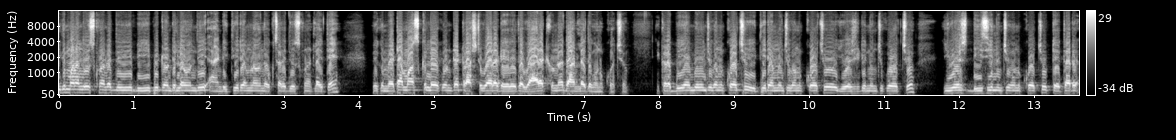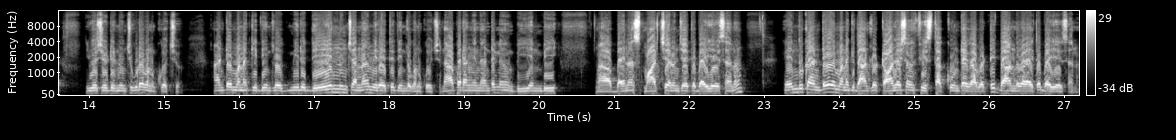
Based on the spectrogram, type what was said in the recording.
ఇది మనం చూసుకున్నట్లయితే ఇది బీఈపీ ట్వంటీలో ఉంది అండ్ ఇథీరియంలో ఉంది. ఒకసారి చూసుకున్నట్లయితే మీకు మెటామాస్క్ లేకుంటే ట్రస్ట్ వ్యాలెట్ ఏదైతే వ్యాలెట్లు ఉన్నాయో దాంట్లో అయితే కొనుక్కోవచ్చు. ఇక్కడ బీఎంబీ నుంచి కొనుక్కోవచ్చు ఇథీరియం నుంచి కొనుక్కోవచ్చు యూఎస్డి నుంచి కొనుక్కోవచ్చు యూఎస్డిసి నుంచి కొనుక్కోవచ్చు టెథర్ యూఎస్డి నుంచి కూడా కొనుక్కోవచ్చు. అంటే మనకి దీంట్లో మీరు దేని నుంచి అన్నా మీరైతే దీంట్లో కొనుక్కోవచ్చు. నా పరంగా ఏంటంటే నేను బిఎన్బి బైనా స్మార్ట్ చైర్ నుంచి అయితే బై చేశాను. ఎందుకంటే మనకి దాంట్లో ట్రాన్సాక్షన్ ఫీస్ తక్కువ ఉంటాయి కాబట్టి దాని ద్వారా అయితే బై చేశాను.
